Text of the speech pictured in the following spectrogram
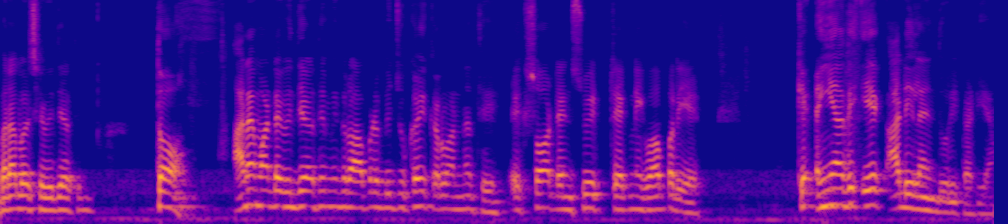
બરાબર છે વિદ્યાર્થી? તો આના માટે વિદ્યાર્થી મિત્રો આપણે બીજું કંઈ કરવાનું નથી. એક શોર્ટ એન્ડ સ્વીટ ટેકનિક વાપરીએ કે અહીંયાથી એક આડી લાઈન દોરી કાઢીએ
